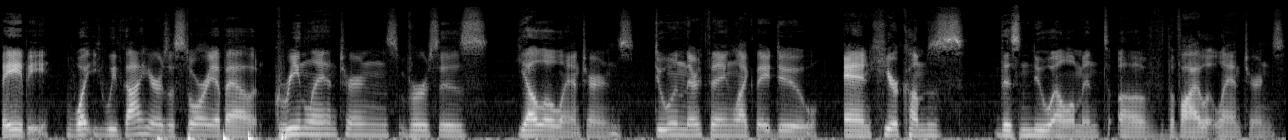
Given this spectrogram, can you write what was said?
baby. What we've got here is a story about Green Lanterns versus Yellow Lanterns doing their thing like they do, and here comes this new element of the Violet Lanterns.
